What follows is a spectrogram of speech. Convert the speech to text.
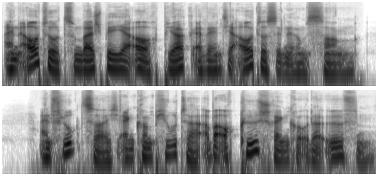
Ein Auto zum Beispiel ja auch. Björk erwähnt ja Autos in ihrem Song ein Flugzeug, ein Computer, aber auch Kühlschränke oder Öfen.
